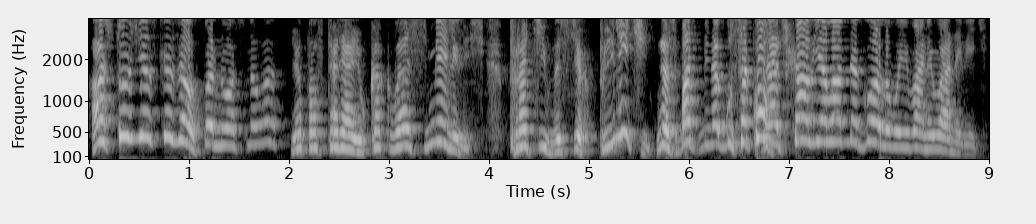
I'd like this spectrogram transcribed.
А что ж я сказал поносного? Я повторяю, как вы осмелились, противно всех приличий, назвать меня гусаком? Начхал я вам на голову, Иван Иванович.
